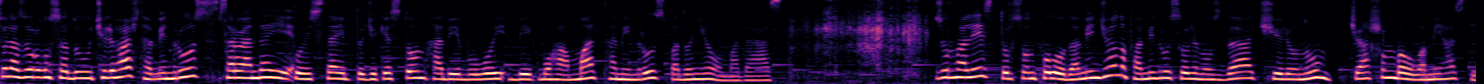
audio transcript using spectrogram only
соли 1948 ҳамин рӯз сарояндаи шоистаи тоҷикистон ҳабибуллои бекмуҳаммад ҳамин рӯз ба дунё омадааст. Журналист турсунполод аминҷонов ҳамин рӯз соли 1949 чашм ба оламӣ ҳастӣ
